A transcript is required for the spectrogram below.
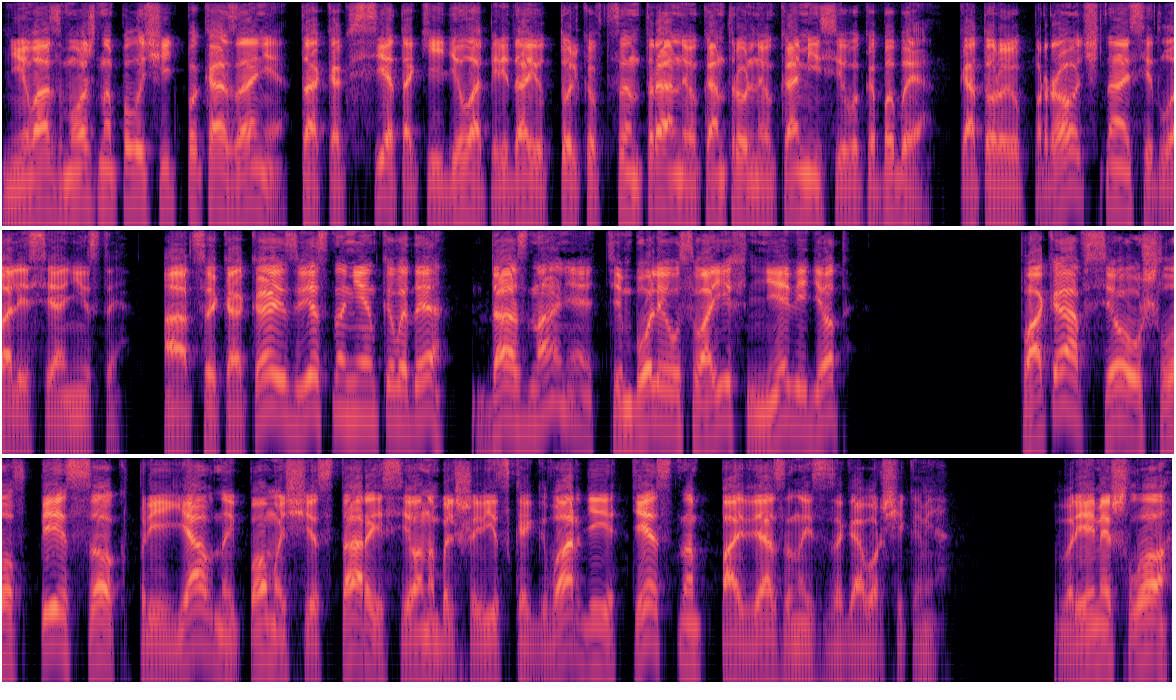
Невозможно получить показания, так как все такие дела передают только в Центральную контрольную комиссию ВКПБ, которую прочно оседлали сионисты. А ЦКК известно не НКВД, да знания, тем более у своих не ведет. Пока все ушло в песок при явной помощи старой сионо-большевистской гвардии, тесно повязанной с заговорщиками. Время шло.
